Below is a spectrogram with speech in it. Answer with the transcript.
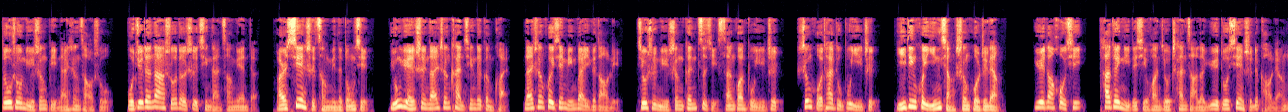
都说女生比男生早熟，我觉得那说的是情感层面的，而现实层面的东西。永远是男生看清的更快。男生会先明白一个道理，就是女生跟自己三观不一致，生活态度不一致，一定会影响生活质量。越到后期，他对你的喜欢就掺杂了越多现实的考量。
